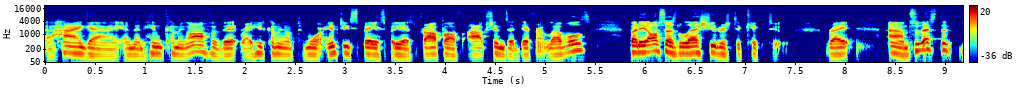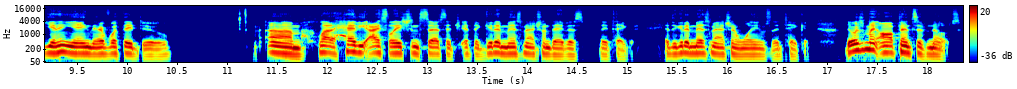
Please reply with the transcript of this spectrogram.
a high guy, and then him coming off of it, right? He's coming up to more empty space, but he has drop off options at different levels. But he also has less shooters to kick to, right? Um, so that's the yin and yang there of what they do. Um, a lot of heavy isolation sets that if they get a mismatch on Davis, they take it. If they get a mismatch on Williams, they take it. Those are my offensive notes.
